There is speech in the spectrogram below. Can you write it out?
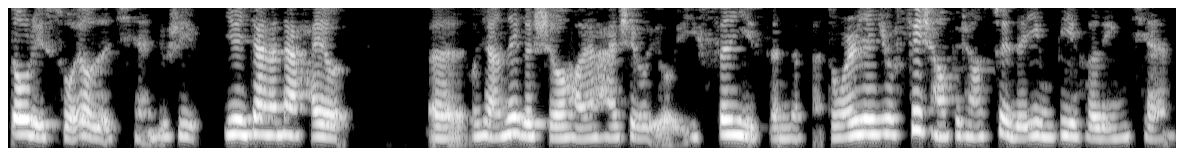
兜里所有的钱，就是因为加拿大还有，呃，我想那个时候好像还是有有一分一分的吧，总而言之，非常非常碎的硬币和零钱。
